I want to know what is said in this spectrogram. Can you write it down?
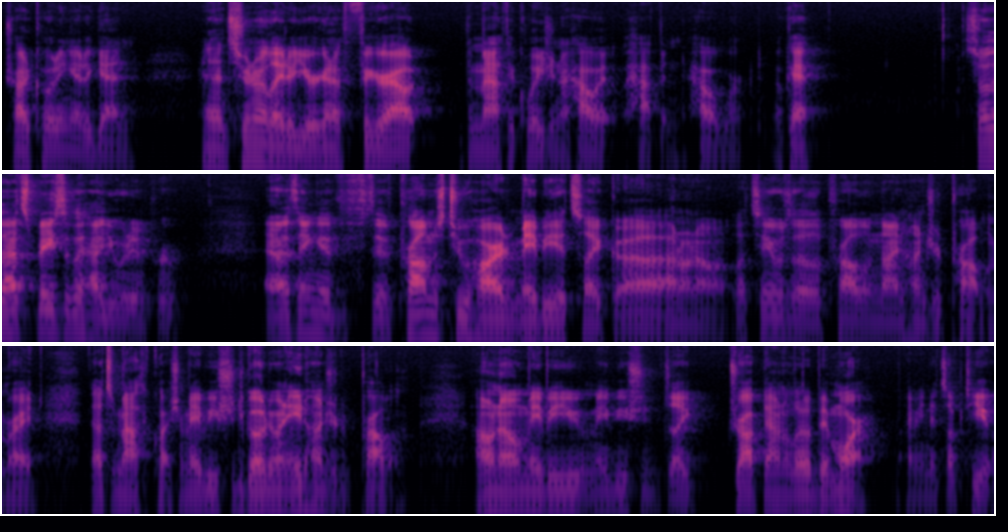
try coding it again, and then sooner or later you're gonna figure out the math equation of how it happened, how it worked. Okay. So that's basically how you would improve. Another thing, if the problem is too hard, maybe it's like uh, I don't know. Let's say it was a problem 900 problem, right? That's a math question. Maybe you should go to an 800 problem. I don't know, maybe you maybe you should like drop down a little bit more. I mean, it's up to you.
